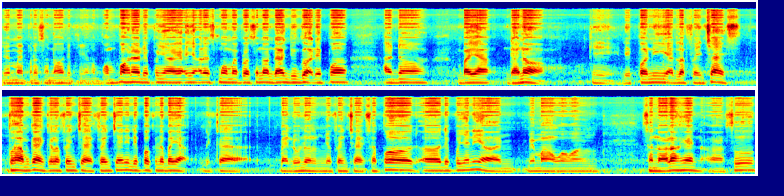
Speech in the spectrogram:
dia main daripada sana dia punya rempah dia dia punya ayat-ayat ada semua main daripada sana. Dan juga mereka ada banyak dana okey? Mereka ni adalah franchise. Faham kan? Kalau franchise franchise ni mereka kena bayar dekat McDonald punya franchise. Siapa uh, dia punya ni uh, memang orang-orang sana lah kan. Uh, so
